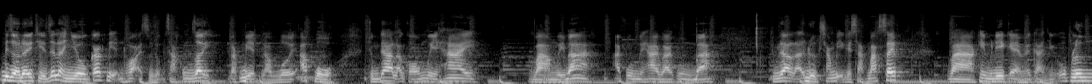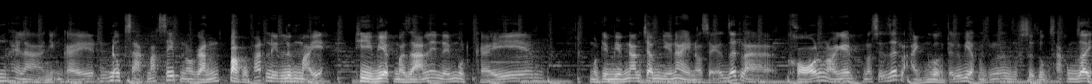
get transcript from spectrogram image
Bây giờ đây thì rất là nhiều các điện thoại sử dụng sạc không dây đặc biệt là với Apple. Chúng ta đã có 12 và 13 iPhone 12 và iPhone 13 chúng ta đã được trang bị cái sạc MagSafe và khi mà đi kèm với cả những ốp lưng hay là những cái đốc sạc MagSafe nó gắn bọc và phát lên lưng máy ấy, thì việc mà dán lên đấy một cái một cái miếng nam châm như thế này nó sẽ rất là khó đúng không anh em? Nó sẽ rất là ảnh hưởng tới cái việc mà chúng ta sử dụng sạc không dây.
